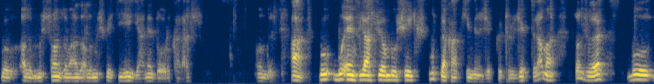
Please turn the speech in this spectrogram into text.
Bu alınmış, son zamanlarda alınmış belki iyi yani doğru karar. Ondur. Ha bu bu enflasyon bu şey mutlaka kemirecek, götürecektir ama sonuç olarak bu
